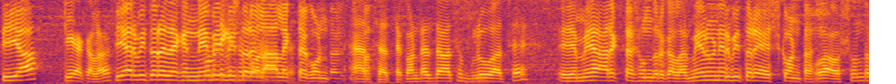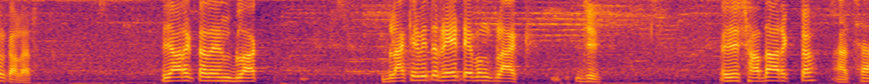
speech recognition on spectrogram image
টিয়া টিয়া কালার। টিয়ার ভিতরে দেখেন নেভির ভিতরে লাল একটা কন্টাস আচ্ছা আচ্ছা কন্ট্রাস্ট দেওয়া আছে ব্লু আছে। এই যে মেয়ে আরেকটা সুন্দর কালার মেরুনের ভিতরে এস কন্টাস ওয়াও সুন্দর কালার। এই যে আরেকটা দেখেন ব্ল্যাক ব্ল্যাকের ভিতর রেড এবং ব্ল্যাক জি। এই যে সাদা আরেকটা। আচ্ছা।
